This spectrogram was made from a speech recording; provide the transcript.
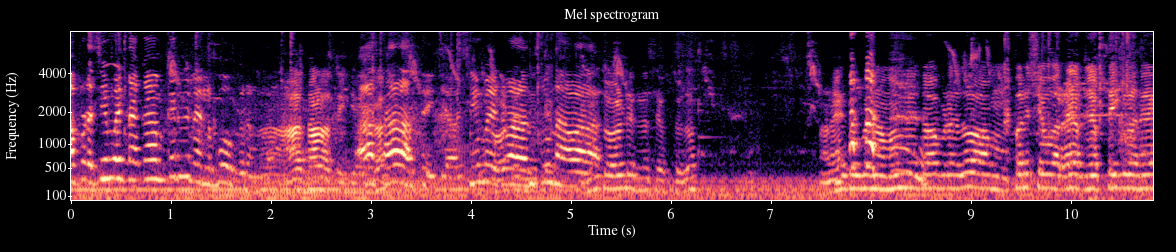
આપણે સિમેન્ટ ના કામ કરવી ને એટલે બહુ ગરમ લાગે. આ થાળા થઈ આ ગયા થાળા થઈ ગયા. સિમેન્ટ વાળા ને ચૂના વાળા તો ઓલરેડી નથી શકતો જો. અને યુટ્યુબરના મમ્મી તો આપણે જો આમ પરસેવો રેપ જેપ થઈ ગયો છે.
